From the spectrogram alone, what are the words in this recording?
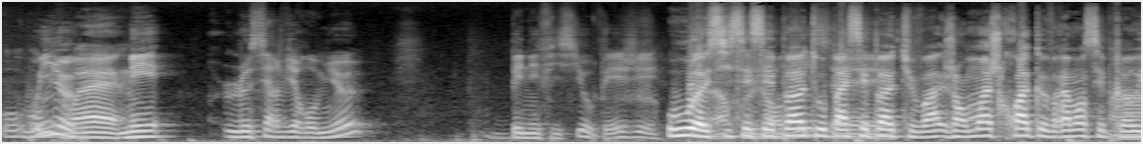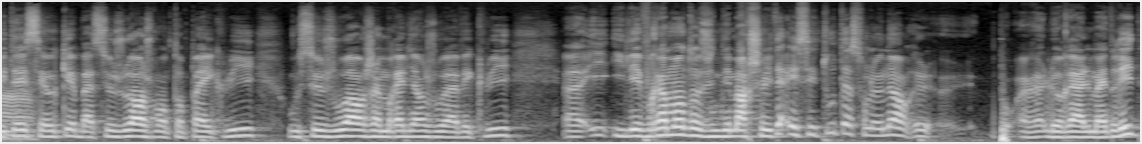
au, au Oui, mieux. Ouais. mais le servir au mieux bénéficie au PSG Ou euh, si c'est ses potes ou pas ses potes, tu vois. Genre, moi, je crois que vraiment ses priorités, Ah. c'est ok, bah ce joueur, je m'entends pas avec lui, ou ce joueur, j'aimerais bien jouer avec lui. Euh, il, il est vraiment dans une démarche solitaire, et c'est tout à son honneur. Euh, Le Real Madrid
